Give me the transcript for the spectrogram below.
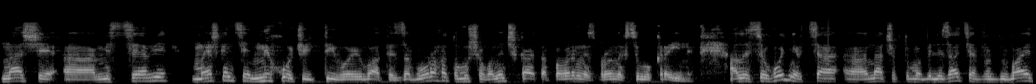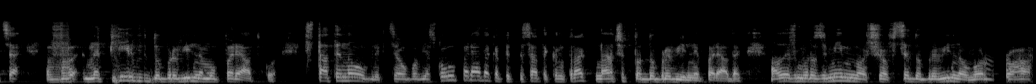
наші а, місцеві мешканці не хочуть йти воювати за ворога, тому що вони чекають на повернення збройних сил України. Але сьогодні ця, начебто, мобілізація відбувається в напівдобровільному порядку. Стати на облік це обов'язковий порядок, а підписати контракт, начебто, добровільний порядок. Але ж ми розуміємо, що все добровільно ворога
